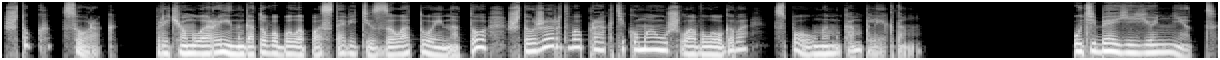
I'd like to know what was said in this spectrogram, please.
штук сорок. Причем Лоррейн готова была поставить из золотой на то, что жертва практикума ушла в логово с полным комплектом. «У тебя ее нет»,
